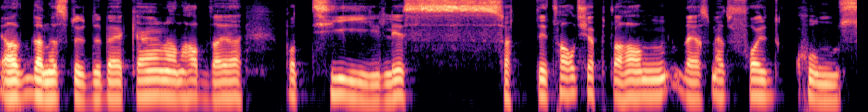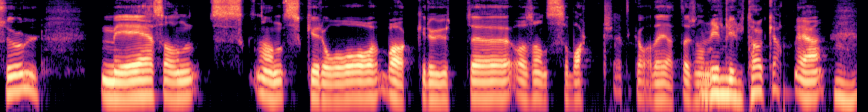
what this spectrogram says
ja, denne Studebekeren, han hadde på tidlig 70-tall kjøpte han det som het Ford Konsul med sånn, sånn skrå bakrute og sånn svart Jeg vet ikke hva det heter. Sånn, Vinyltak, ja. ja. Mm.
